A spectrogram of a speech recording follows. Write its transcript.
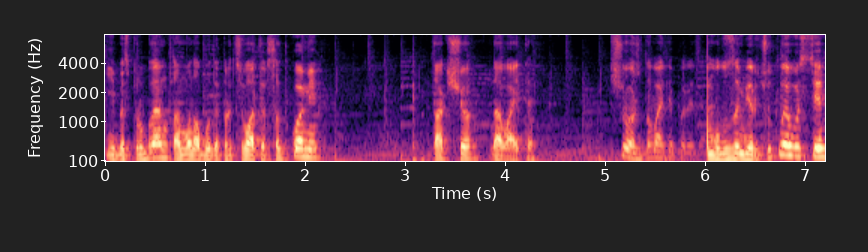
і без проблем там вона буде працювати в садкомі. Так що, давайте. Що ж, давайте перейдемо до замір чутливості.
